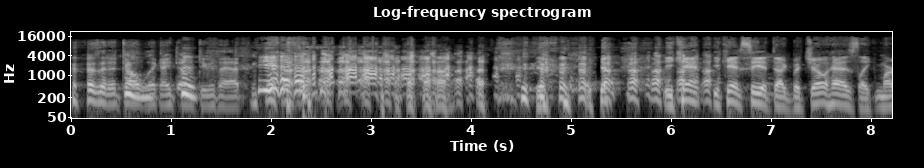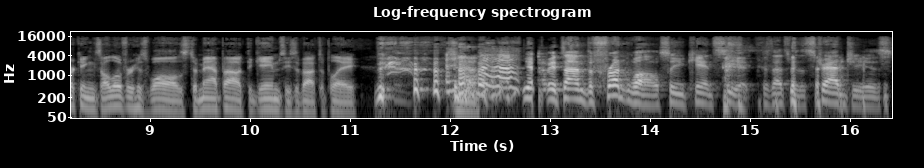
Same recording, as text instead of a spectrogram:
as an adult, like I don't do that. you can't you can't see it, Doug, but Joe has like markings all over his walls to map out the games he's about to play. yeah, it's on the front wall, so you can't see it because that's where the strategy is.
